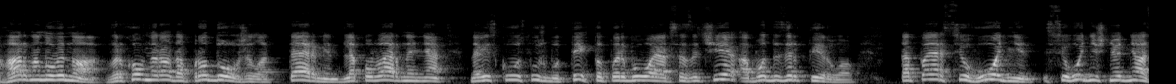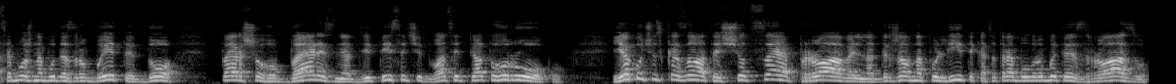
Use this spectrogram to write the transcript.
Гарна новина. Верховна Рада продовжила термін для повернення на військову службу тих, хто перебуває в СЗЧ або дезертирував. Тепер сьогодні, з сьогоднішнього дня, це можна буде зробити до 1 березня 2025 року. Я хочу сказати, що це правильна державна політика. Це треба було робити зразу.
